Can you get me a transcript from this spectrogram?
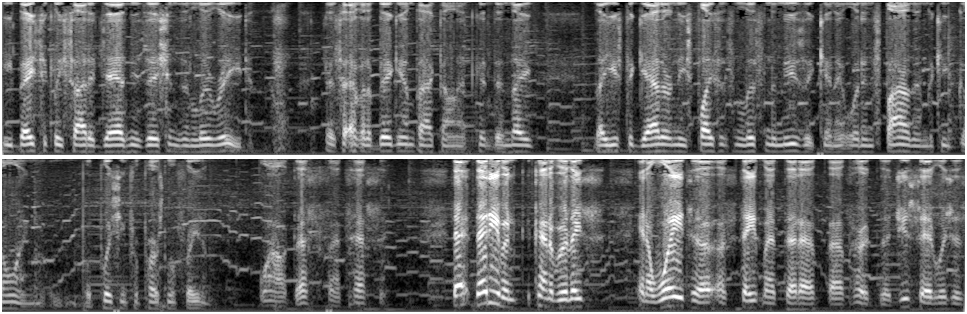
he basically cited jazz musicians and Lou Reed as having a big impact on it. And they, they used to gather in these places and listen to music, and it would inspire them to keep going, pushing for personal freedom. Wow, that's fantastic. That that even kind of relates in a way to a statement that I've, I've heard that you said, which is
